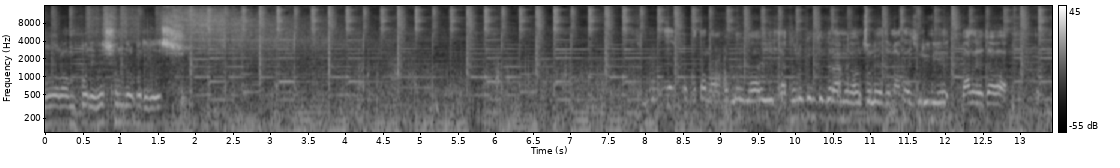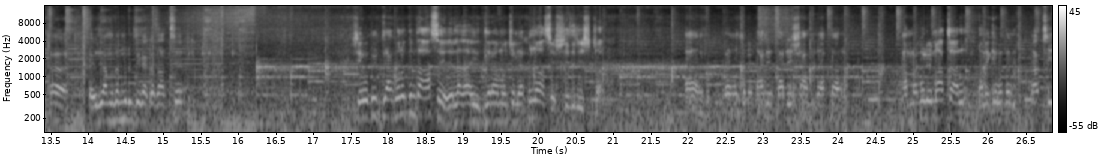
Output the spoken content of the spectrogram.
মনোরম পরিবেশ, সুন্দর পরিবেশ। ভাই এখনও কিন্তু গ্রামের অঞ্চলে যে মাথায় ছুরি নিয়ে বাজারে যাওয়া হ্যাঁ এই যে আমাদের মুড়ি কাকা যাচ্ছে। সে ঐতিহ্য এখনও কিন্তু আছে এলাকায় গ্রাম অঞ্চলে এখনও আছে সে জিনিসটা। হ্যাঁ গ্রাম অঞ্চলে বাড়ির বাড়ির সামনে আপনার আমরা বলি মাচাল অনেকে বলে মাছি।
